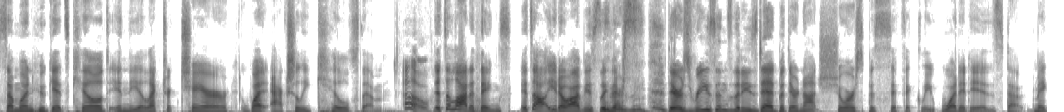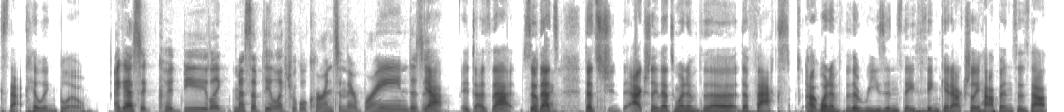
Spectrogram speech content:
someone who gets killed in the electric chair what actually kills them. oh. It's a lot of things. It's all you know. Obviously, there's there's reasons that he's dead, but they're not sure specifically what it is that makes that killing blow. I guess it could be like mess up the electrical currents in their brain. Does it? Yeah, it does that. So Okay. that's that's actually that's one of the the facts. Uh, one of the reasons they think it actually happens is that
